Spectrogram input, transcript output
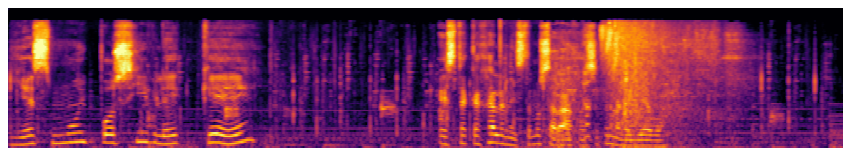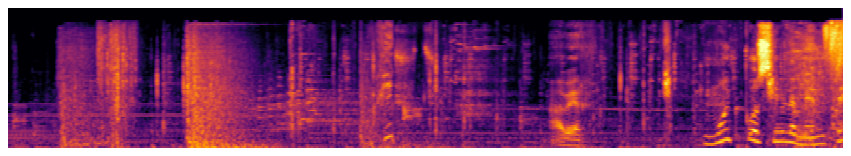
Y es muy posible que... Esta caja la necesitemos abajo, así que me la llevo. A ver. Muy posiblemente...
